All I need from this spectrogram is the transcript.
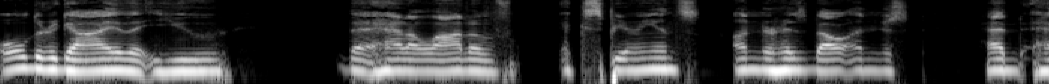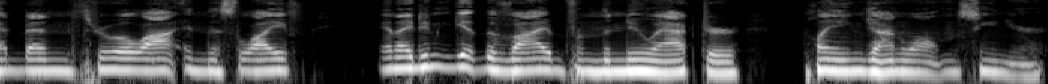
older guy that you that had a lot of experience under his belt and just had had been through a lot in this life and I didn't get the vibe from the new actor playing John Walton Sr.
